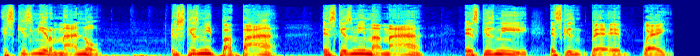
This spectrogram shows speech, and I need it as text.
es que es mi hermano, es que es mi papá, es que es mi mamá, es que es mi, es que es, eh, güey,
